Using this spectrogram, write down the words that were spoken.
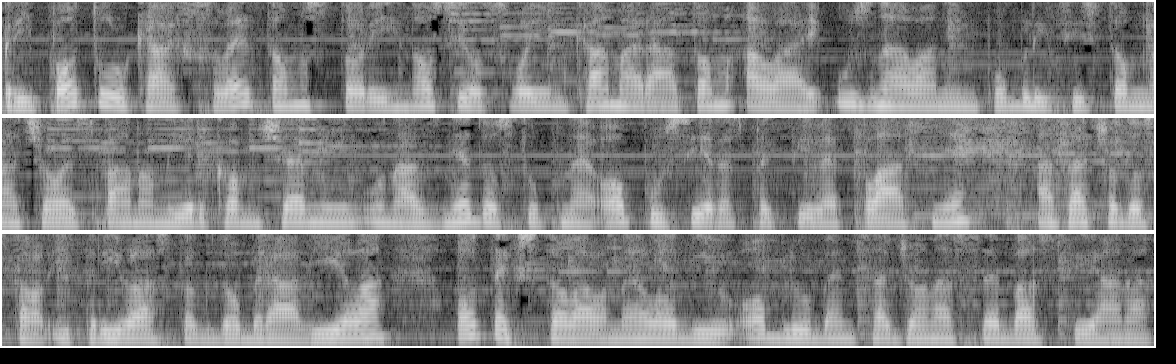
Pri potulkách svetom, z ktorých nosil svojim kamarátom, ale aj uznávaným publicistom na čele s pánom Jirkom Černým u nás nedostupné opusy, respektíve plátne, a za čo dostal i prívlastok Dobrá víla, otextoval melódiu obľúbenca Johna Sebastiana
